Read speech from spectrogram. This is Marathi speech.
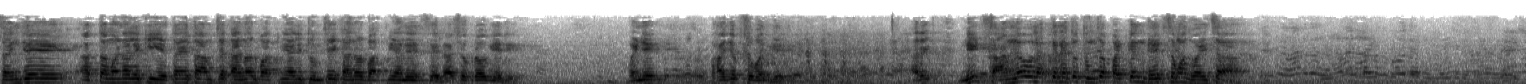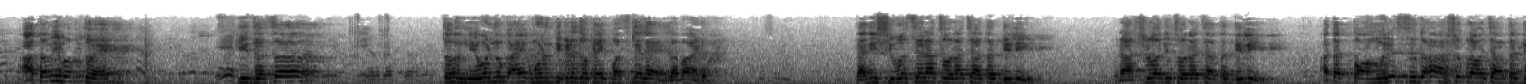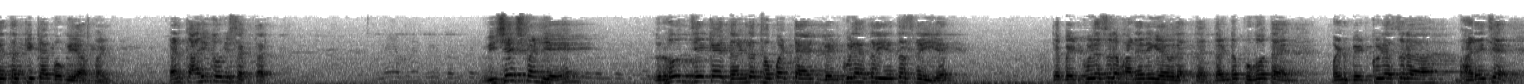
संजय आता म्हणाले की येता येता आमच्या कानावर बातमी आली तुमच्याही कानावर बातमी आली असेल. अशोकराव गेले. म्हणजे भाजप सोबत गेले. अरे नीट सांगावं लागतं नाही तर तुमचा पटकन गैरसमज व्हायचा. आता मी बघतोय की जसं तो निवडणूक आयोग म्हणून तिकडे जो काही बसलेला आहे लबाड त्यांनी शिवसेना चोराच्या हातात दिली. राष्ट्रवादी चोराच्या हातात दिली. आता काँग्रेस सुद्धा अशोकरावाच्या हातात देतात की काय बघूया आपण. कारण काही करू शकतात. विशेष म्हणजे रोज जे काही दंड थोपटतायत बेडकुळ्या तर येतच नाहीये त्या बेडकुळ्या सुद्धा भाड्याने घ्याव्या लागतात. दंड फुगवत आहेत पण बेडकुळ्या सुद्धा भाड्याच्या आहेत.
